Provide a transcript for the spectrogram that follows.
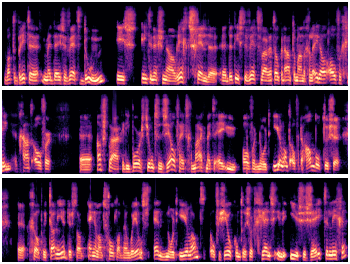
wat de Britten met deze wet doen, is internationaal recht schenden. Uh, dat is de wet waar het ook een aantal maanden geleden al over ging. Het gaat over uh, afspraken die Boris Johnson zelf heeft gemaakt met de EU over Noord-Ierland, over de handel tussen Groot-Brittannië, dus dan Engeland, Schotland en Wales, en Noord-Ierland. Officieel komt er een soort grens in de Ierse Zee te liggen.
